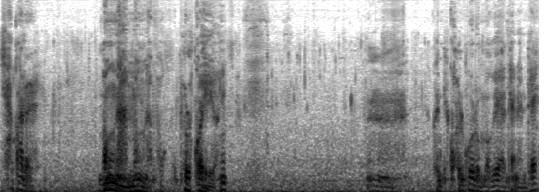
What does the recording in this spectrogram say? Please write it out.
사과를 먹나 안 먹나 보- 볼 거예요. 음, 근데 골고루 먹어야 되는데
